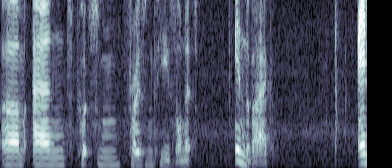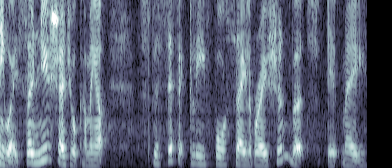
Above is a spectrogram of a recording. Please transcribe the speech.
um, and put some frozen peas on it in the bag. Anyway, so new schedule coming up specifically for Celebration, but it may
